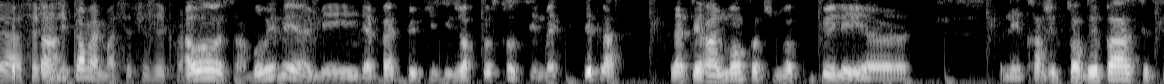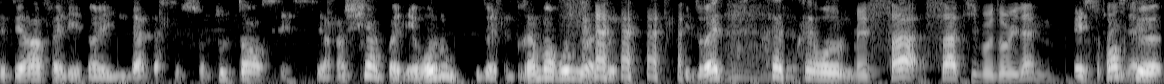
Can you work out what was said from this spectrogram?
Ah, c'est physique quand même, assez physique. ouais. Ah ouais, c'est un beau bébé, hein, mais il n'a pas que physique genre costaud, c'est le mec qui se déplace. Latéralement, quand tu le vois couper les, euh, les trajectoires de passe, etc., enfin, il est dans les lignes d'interception tout le temps, c'est c'est un chien, quoi. Il est relou. Il doit être vraiment relou. Il doit être très, très relou. Mais ça, ça, Thibodeau, il aime. Et je Ça, pense que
